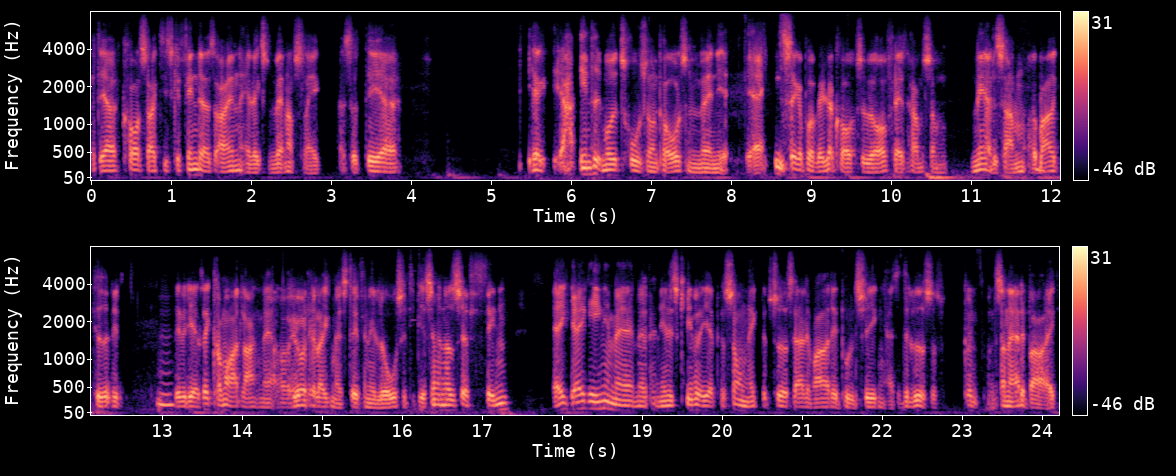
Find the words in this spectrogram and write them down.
det er kort sagt, de skal finde deres egen Alex Vanopslag. Altså, det er, jeg, jeg har intet imod Troels Lund Poulsen, men jeg, jeg er helt sikker på, at vælgerkorpset vil opfatte ham som mere af det samme og meget kedeligt. Mm. Det vil de altså ikke komme ret langt med, og øvrigt heller ikke med Stephanie Lose. De bliver simpelthen nødt til at finde... Jeg er ikke, jeg er ikke enig med, med Pernille Skipper i, at personen ikke betyder særlig meget af det i politikken. Altså, det lyder så skønt, men sådan er det bare ikke.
